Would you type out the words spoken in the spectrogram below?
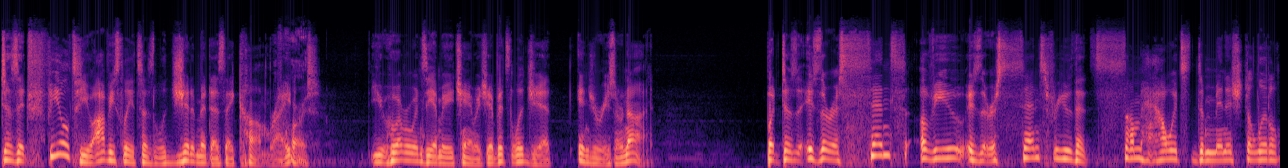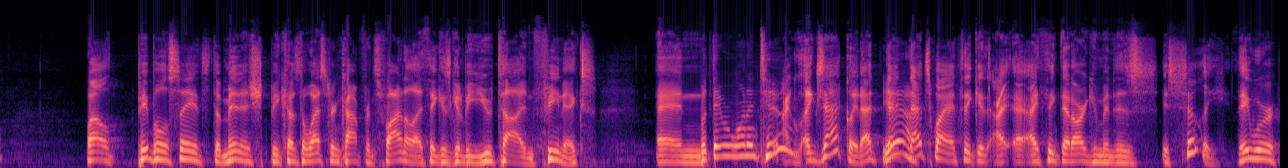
does it feel to you? Obviously, it's as legitimate as they come, right? Of course. You, whoever wins the NBA championship, it's legit, injuries or not. But does is there a sense of you? Is there a sense for you that somehow it's diminished a little? Well, people say it's diminished because the Western Conference Final, I think, is going to be Utah and Phoenix. And But they were one and two. I- exactly that, that- that's why I think it, I, I- think that argument is is silly. They were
